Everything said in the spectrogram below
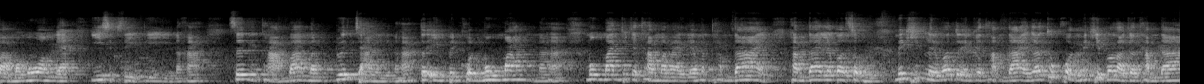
ป่ามะม่วงเนี่ย 24 ปีนะคะ ซึ่งถามว่ามันด้วยใจนะคะตัวเองเป็นคนมุ่งมั่นนะคะมุ่งมั่นที่จะทำอะไรแล้วมันทำได้ทำได้แล้วประสบไม่คิดเลยว่าตัวเองจะทำได้ แล้วทุกคนไม่คิดว่าเราจะทำได้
